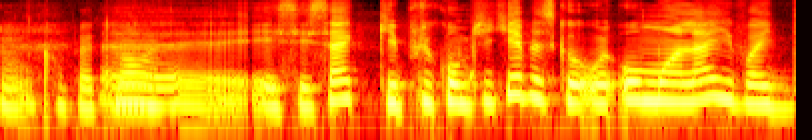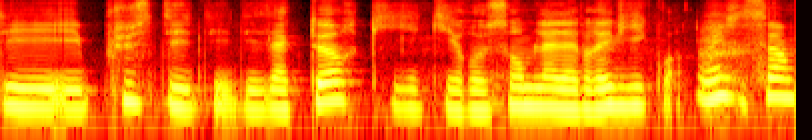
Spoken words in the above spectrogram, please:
Mm, complètement. Euh, et c'est ça qui est plus compliqué parce qu'au au moins là, ils voient des, plus des, des, des acteurs qui, qui, ressemblent à la vraie vie. Quoi. Oui, c'est ça.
